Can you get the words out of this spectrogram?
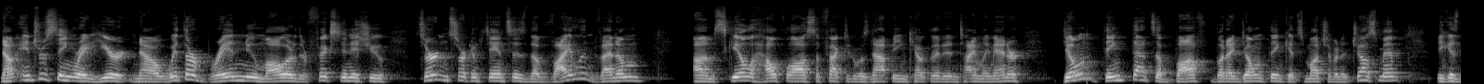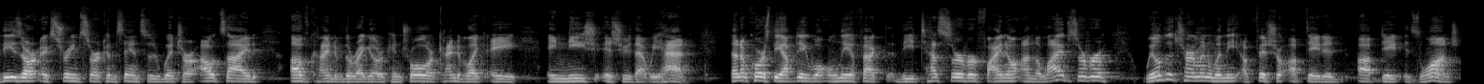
Now, interesting right here. Now, with our brand new Mauler, they're fixed an issue. Certain circumstances, the violent venom um, skill health loss affected was not being calculated in timely manner. Don't think that's a buff, but I don't think it's much of an adjustment because these are extreme circumstances which are outside of kind of the regular control or kind of like a, a niche issue that we had. Then, of course, the update will only affect the test server final on the live server. Will determine when the official updated update is launched.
